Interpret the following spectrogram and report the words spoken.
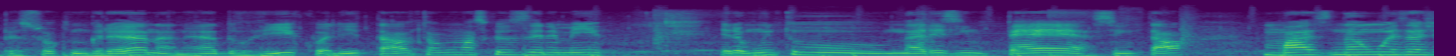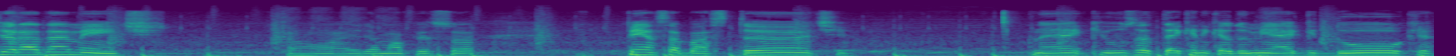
pessoa com grana, né, do rico ali e tal. Então algumas coisas ele é meio ele é muito nariz em pé assim, tal, mas não exageradamente. Então ele é uma pessoa que pensa bastante, né, que usa a técnica do Miyagi-Do, que,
